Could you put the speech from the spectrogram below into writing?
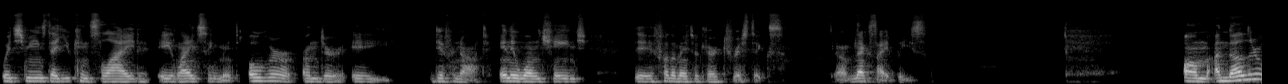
which means that you can slide a line segment over or under a different knot, and it won't change the fundamental characteristics. Um, next slide, please. Um, another,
